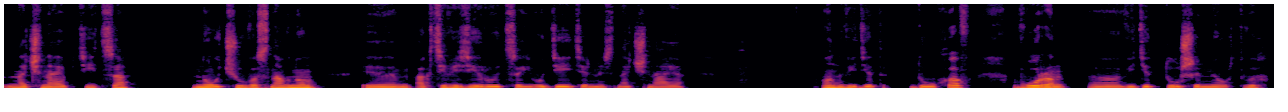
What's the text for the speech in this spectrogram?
ночная птица, ночью в основном активизируется его деятельность ночная. Он видит духов. Ворон э, видит души мертвых.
